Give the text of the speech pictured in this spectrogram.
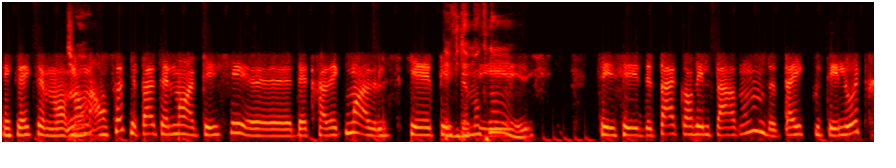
Exactement. Tu non, mais en soi, c'est pas tellement un péché euh, d'être avec moi. Ce qui est péché, Évidemment que c'est- de pas accorder le pardon, de pas écouter l'autre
